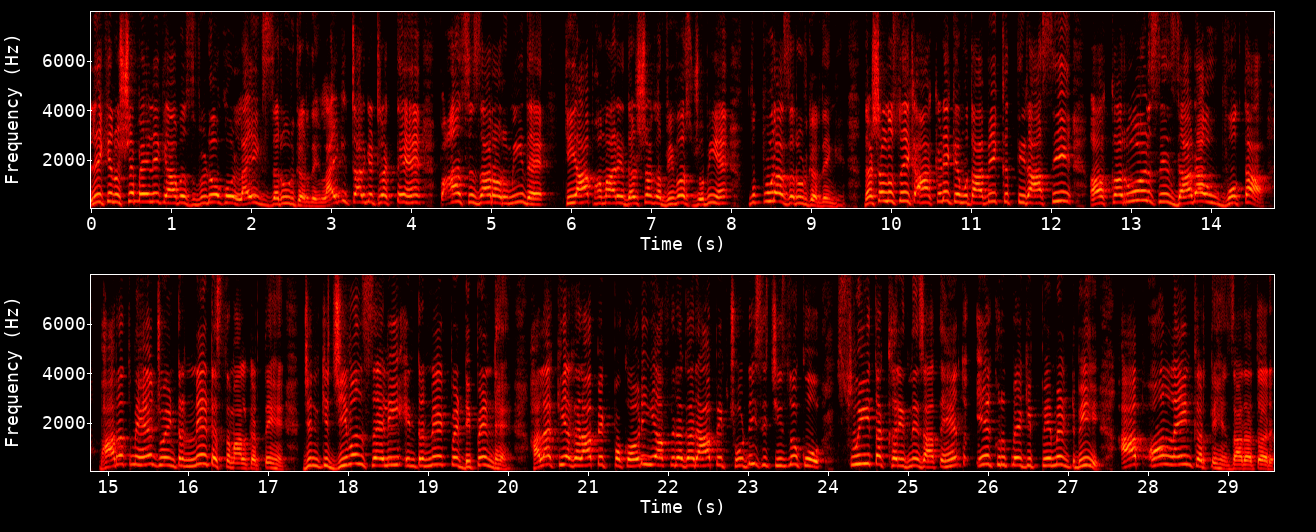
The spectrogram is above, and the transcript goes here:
लेकिन उससे पहले कि आप इस वीडियो को लाइक ज़रूर कर दें। लाइक टारगेट रखते हैं, पाँच हज़ार और उम्मीद है कि आप हमारे दर्शक और व्यूवर्स जो भी हैं, वो पूरा ज़रूर कर देंगे। दर्शक दोस्तों, एक आंकड़े के मुताबिक तिरासी करोड़ से ज़्यादा उपभोक्ता भारत में है जो इंटरनेट इस्तेमाल करते हैं, जिनकी जीवन शैली इंटरनेट पर डिपेंड है। हालाँकि अगर आप एक पकौड़ी या फिर अगर आप एक छोटी सी चीज़ों को सुई तक खरीदने जाते हैं तो एक रुपए की पेमेंट भी आप ऑनलाइन करते हैं ज़्यादातर,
